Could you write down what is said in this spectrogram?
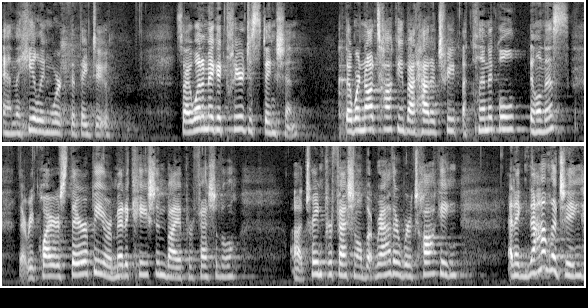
and the healing work that they do. So I want to make a clear distinction that we're not talking about how to treat a clinical illness that requires therapy or medication by a professional, uh, trained professional, but rather we're talking and acknowledging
